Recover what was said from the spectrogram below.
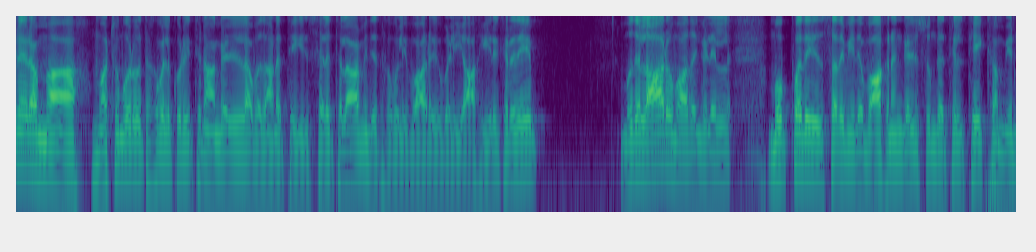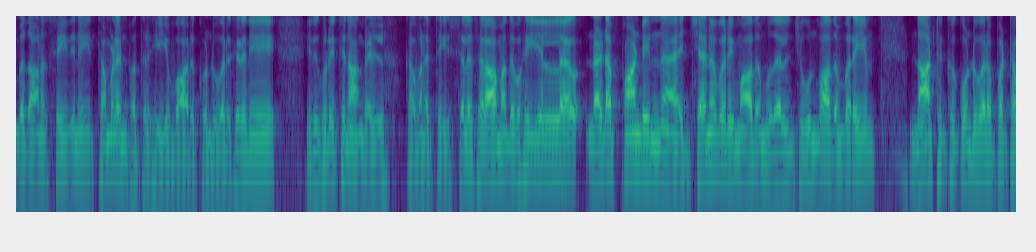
நேரம் மற்றொரு தகவல் குறித்து நாங்கள் அவதானத்தை செலுத்தலாம். இந்த தகவல் இவ்வாறு வெளியாகி இருக்கிறது. முதல் ஆறு மாதங்களில் முப்பது சதவீத வாகனங்கள் சுங்கத்தில் தேக்கம் என்பதான செய்தினை தமிழன் பத்திரிகை இவ்வாறு கொண்டு வருகிறது. இது குறித்து நாங்கள் கவனத்தை செலுத்தலாம். அந்த வகையில் நடப்பாண்டின் ஜனவரி மாதம் முதல் ஜூன் மாதம் வரை நாட்டுக்கு கொண்டு வரப்பட்ட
